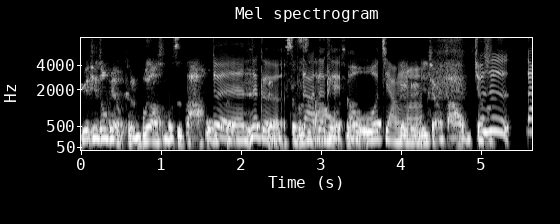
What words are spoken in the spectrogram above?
因为听众朋友可能不知道什么是搭火车，对那个什么是搭火车？哦，我讲吗？你讲搭火车，就是搭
